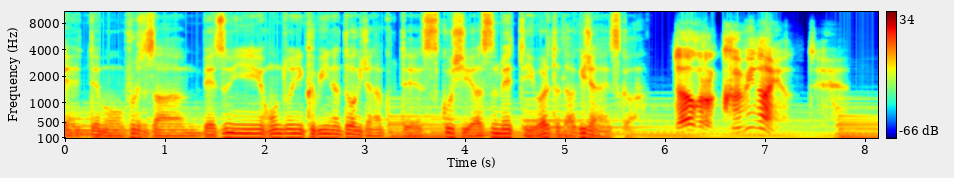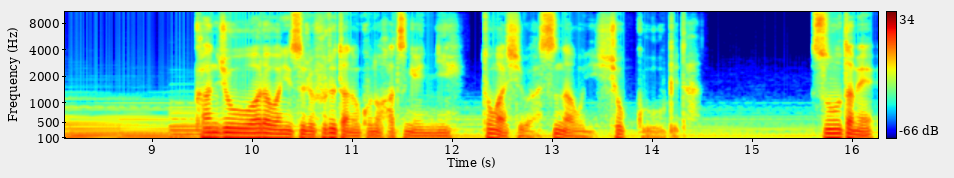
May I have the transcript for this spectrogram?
え、でも古田さん、別に本当にクビになったわけじゃなくて、少し休めって言われただけじゃないですか。だからクビなんやって。感情をあらわにする古田のこの発言に富樫は素直にショックを受けたそのため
